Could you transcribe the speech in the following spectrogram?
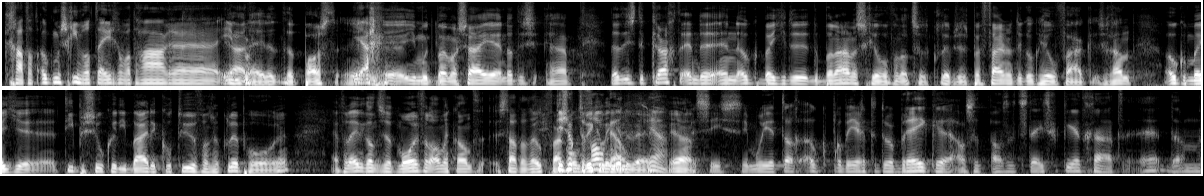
gaat dat ook misschien wel tegen wat haar uh, in... Ja, nee, dat, dat past. Ja. Je, je moet bij Marseille, en dat is, ja, dat is de kracht en, de, en ook een beetje de, de bananenschil van dat soort clubs. Dat is bij Feyenoord natuurlijk ook heel vaak. Ze gaan ook een beetje types zoeken die bij de cultuur van zo'n club horen. En van de ene kant is dat mooi, van de andere kant staat dat ook vaak ook ontwikkeling de in de weg. Ja. Ja. Precies. Die moet je toch ook proberen te doorbreken als het, als het steeds verkeerd gaat. Hè? Dan,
